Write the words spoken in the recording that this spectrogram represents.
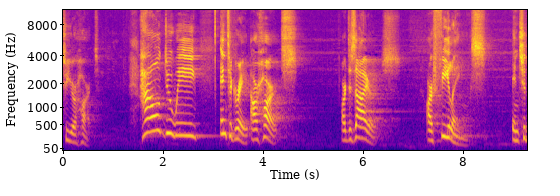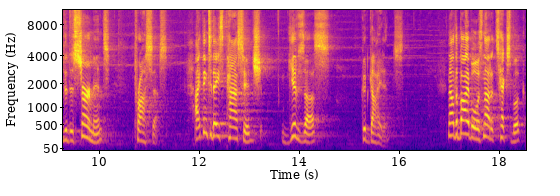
to your heart. How do we integrate our hearts, our desires, our feelings into the discernment process? I think today's passage gives us good guidance. Now, the Bible is not a textbook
